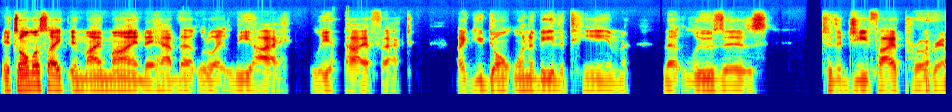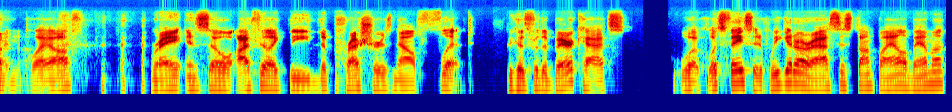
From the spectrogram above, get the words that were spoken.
it's almost like in my mind they have that little like Lehigh Lehigh effect. Like you don't want to be the team that loses to the G5 program in the playoff, right? And so I feel like the the pressure is now flipped because for the Bearcats, look, let's face it, if we get our asses stomped by Alabama,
